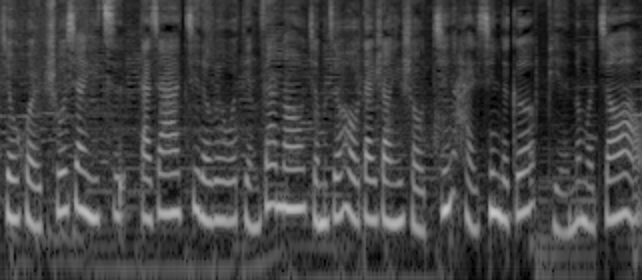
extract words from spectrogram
就会出现一次，大家记得为我点赞哦！节目最后带上一首金海心的歌，别那么骄傲，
